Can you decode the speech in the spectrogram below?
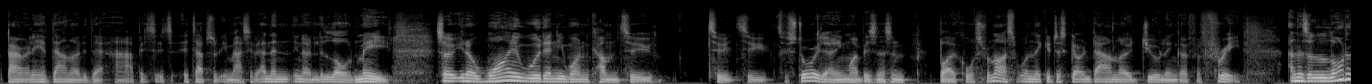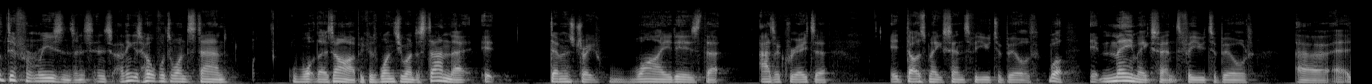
apparently have downloaded their app. It's it's it's absolutely massive. And then you know, little old me. So you know, why would anyone come to to to to StoryLearning my business and buy a course from us when they could just go and download Duolingo for free? And there's a lot of different reasons, and, it's, and it's, I think it's helpful to understand what those are because once you understand that, it demonstrates why it is that as a creator it does make sense for you to build. Well, it may make sense for you to build uh,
